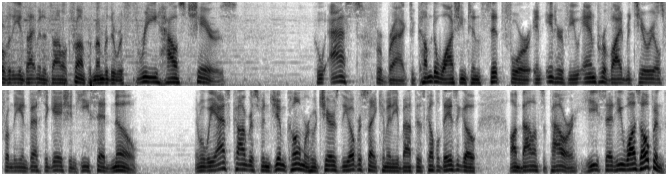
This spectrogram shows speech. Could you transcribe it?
over the indictment of Donald Trump. Remember, there were three House chairs who asked for Bragg to come to Washington, sit for an interview, and provide materials from the investigation. He said no. And when we asked Congressman Jim Comer, who chairs the Oversight Committee, about this a couple days ago on balance of power, he said he was open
